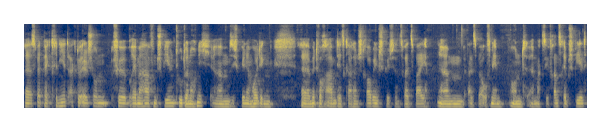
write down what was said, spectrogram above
Äh, Svetberg trainiert aktuell schon für Bremerhaven, spielen tut er noch nicht. Ähm, sie spielen am heutigen äh, Mittwochabend jetzt gerade in Straubing, spielt schon 2-2, ähm, als wir aufnehmen und äh, Maxi Franzreb spielt.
